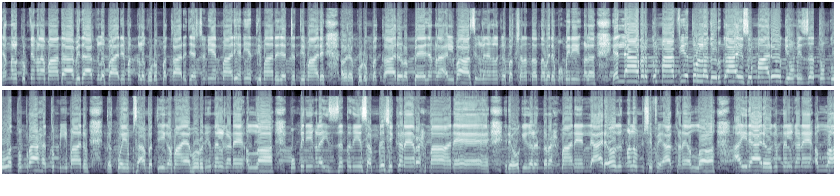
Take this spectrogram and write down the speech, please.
ഞങ്ങൾക്കും ഞങ്ങളെ മാതാപിതാക്കൾ ഭാര്യ മക്കൾ കുടുംബക്കാർ ജ്യേഷ്ഠനിയന്മാര് അനിയത്തിമാര് ജ്യേഷ്ഠത്തിമാര് അവരെ കുടുംബക്കാര് റബ്ബേ ഞങ്ങളെ അയൽവാസികൾ ഞങ്ങൾക്ക് ഭക്ഷണം തന്നവരും ഉമിനിയങ്ങള് എല്ലാവർക്കും ആഫിയത്തുള്ള ദീർഘായുസും ആരോഗ്യവും ഇസ്സത്തും കൂവത്തും റാഹത്തും ഈമാനും തക്വയും സാമ്പത്തികമായ അഭിവൃദ്ധി നൽകണേ അല്ലാ മുമ്മിനിയങ്ങളെ ഇസ്സത്ത് നീ സംരക്ഷിക്കണേ റഹ്മാനെ രോഗികളുണ്ട് റഹ്മാനെ എല്ലാ രോഗങ്ങളും ഷിഫയാക്കണേ അല്ലാ ആയിരാരോഗ്യം നൽകണേ അല്ലാ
